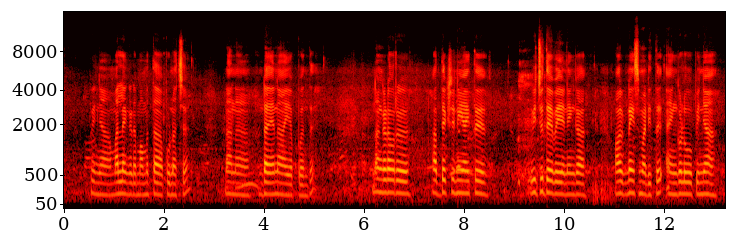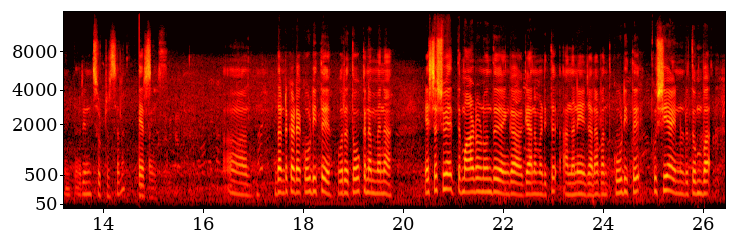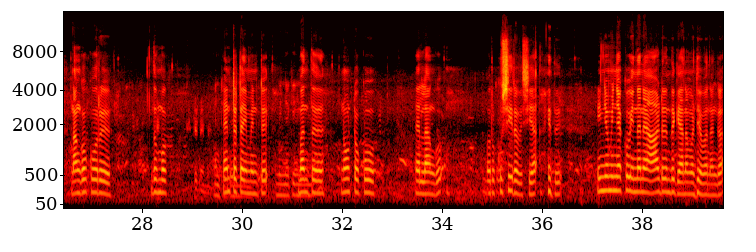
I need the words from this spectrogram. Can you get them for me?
ಪಿನ್ನ ಮಲ್ಲಂಗಡ ಮಮತಾ ಪುಣಚ, ನಾನು ಡಯನ ಅಯ್ಯಪ್ಪ ಅಂದು. ನಂಗಡ ಅವರು ಅಧ್ಯಕ್ಷನಿ ಆಯ್ತು ವಿಜು ದೇವಯ್ಯನ ಹಿಂಗ ಆರ್ಗನೈಸ್ ಮಾಡಿತ್ತು ಹೆಂಗಳು ಪಿನ್ನ ರಿನ್ ಸುಟ್ರು ಸಲ ದಂಡ ಕಡೆ ಕೂಡಿತ್ತು, ಅವರು ತೋಕು ನಮ್ಮನ ಯಶಸ್ವಿ ಆಯ್ತು ಮಾಡೋಣ ಒಂದು ಹಿಂಗೆ ಜ್ಞಾನ ಮಾಡಿತ್ತು. ಅಂದನೆ ಜನ ಬಂದು ಕೂಡಿತ್ತು ಖುಷಿಯಾಯ್ ನೋಡು ತುಂಬ. ನಂಗೋಕೋರು ತುಂಬ ಎಂಟರ್ಟೈನ್ಮೆಂಟ್ ಬಂತು ನೋಟೋಕು ಎಲ್ಲಂಗು, ಅವರು ಖುಷಿ ಇರೋ ವಿಷಯ ಇದು. ಇನ್ನು ಮಿನ್ಯಕ್ಕೂ ಇಂದನೆ ಆಡು ಒಂದು ಜ್ಞಾನ ಮಾಡ್ಯವ ನಂಗೆ.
